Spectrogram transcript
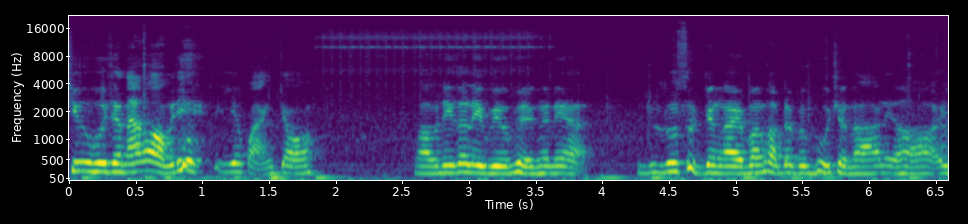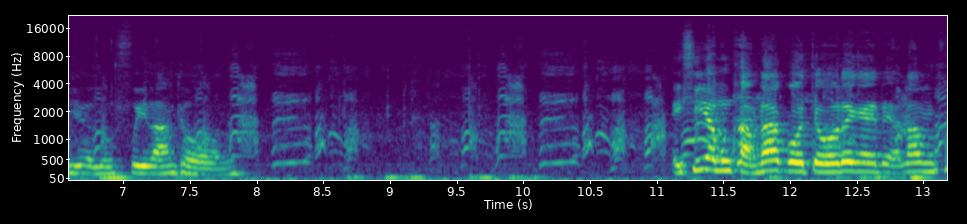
ชื่อผู้ชนะออกไปดิไอ้เหี้ยขวางจอ มาวันนี้ก็รีวิวเพลงกันเนี่ย รู้สึกยังไงบ้างครับได้เป็นผู้ชนะเนี่ยฮะไอ้เหี้ยลูฟี่ล้างทอง ไอ้เชี่ยมึงขับหน้าโกโจได้ไงเนี่ยล่ำค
